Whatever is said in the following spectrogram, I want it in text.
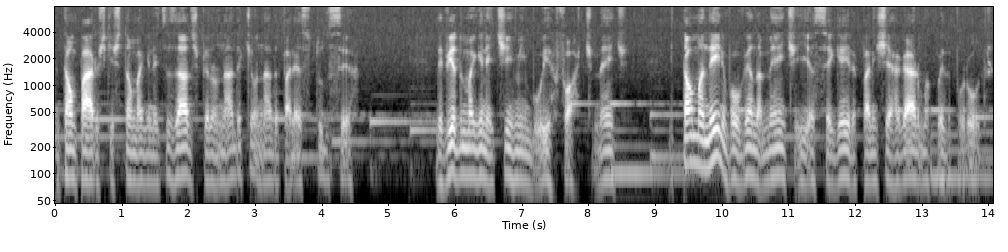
Então, para os que estão magnetizados pelo nada, que o nada parece tudo ser devido ao magnetismo imbuir fortemente, de tal maneira envolvendo a mente e a cegueira para enxergar uma coisa por outra.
